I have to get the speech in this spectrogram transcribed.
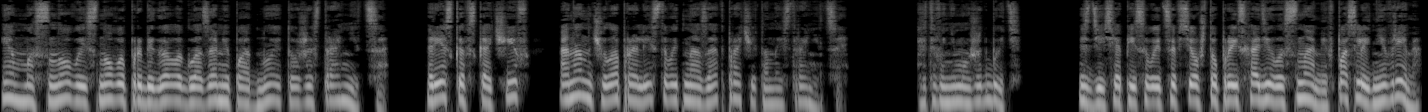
Эмма снова и снова пробегала глазами по одной и той же странице. Резко вскочив, она начала пролистывать назад прочитанные страницы. Этого не может быть. Здесь описывается все, что происходило с нами в последнее время.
